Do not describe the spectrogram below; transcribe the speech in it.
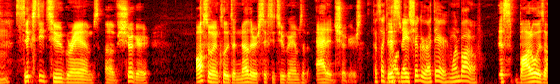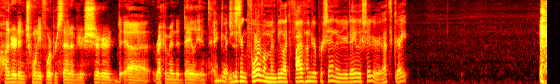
Mhm. 62 grams of sugar, also includes another 62 grams of added sugars. That's like your This- whole day's sugar right there. One bottle. This bottle is 124% of your sugar uh, recommended daily intake. Think about You could drink four of them and be like 500% of your daily sugar. That's great.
